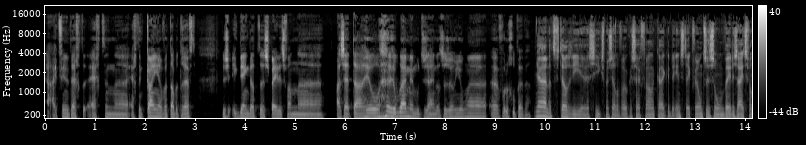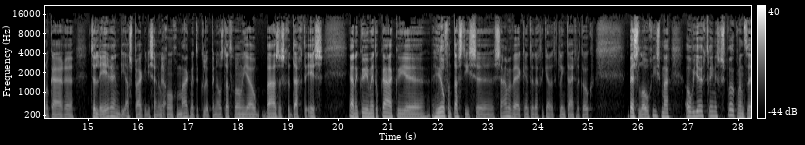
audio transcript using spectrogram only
Ja, ik vind het echt, echt, een, uh, echt een kanjer wat dat betreft. Dus ik denk dat de spelers van, uh, AZ daar heel, heel blij mee moeten zijn dat ze zo'n jongen uh, voor de groep hebben. Ja, dat vertelde die uh, Sieks mezelf ook. Hij zei van, kijk, de insteek van ons is om wederzijds van elkaar uh, te leren. En die afspraken die zijn ook Ja. gewoon gemaakt met de club. En als dat gewoon jouw basisgedachte is, ja, dan kun je met elkaar kun je heel fantastisch eh, samenwerken. En toen dacht ik, ja, dat klinkt eigenlijk ook best logisch. Maar over jeugdtrainers gesproken, want eh,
